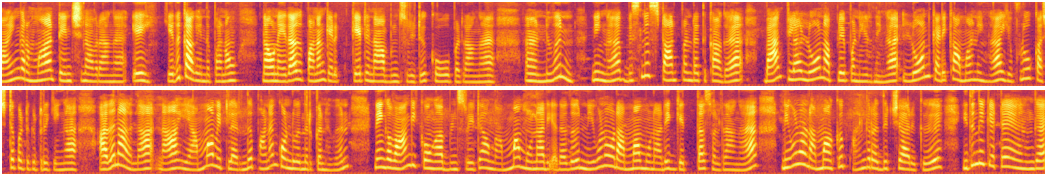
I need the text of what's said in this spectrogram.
பயங்கரமாக டென்ஷன் ஆகுறாங்க ஏய் எதுக்காக இந்த பணம்? நான் உன்னை ஏதாவது பணம் கெ கேட்டேனா? அப்படின்னு சொல்லிட்டு கோவப்படுறாங்க. நிவின் நீங்கள் பிஸ்னஸ் ஸ்டார்ட் பண்ணுறதுக்காக பேங்க்கில் லோன் அப்ளை பண்ணியிருந்தீங்க. லோன் கிடைக்காம நீங்கள் எவ்வளோ கஷ்டப்பட்டுக்கிட்டு இருக்கீங்க? அதனால தான் நான் என் அம்மா வீட்டில் இருந்து பணம் கொண்டு வந்திருக்கேன் நிவின். நீங்கள் வாங்கிக்கோங்க அப்படின்னு சொல்லிட்டு அவங்க அம்மா முன்னாடி அதாவது நிவனோட அம்மா முன்னாடி கெத்தாக சொல்கிறாங்க நிவனோட அம்மாவுக்கு பயங்கர அதிர்ச்சியாக இருக்குது இதுங்க கிட்ட எங்கே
